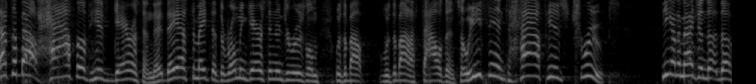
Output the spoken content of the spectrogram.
That's about half of his garrison. They, they, estimate that the Roman garrison in Jerusalem was about, was about a thousand. So he sends half his troops. You got to imagine the, the,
